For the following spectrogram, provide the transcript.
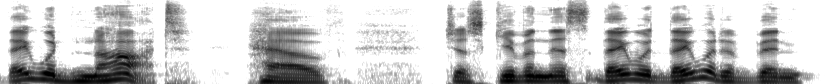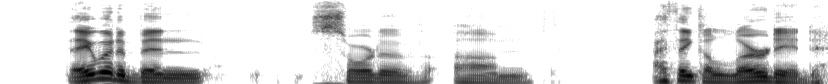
they would not have just given this they would they would have been they would have been sort of um, i think alerted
